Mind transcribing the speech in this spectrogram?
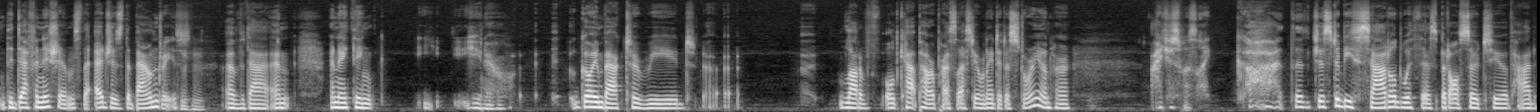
the definitions, the edges, the boundaries Mhm. of that? And and I think you know going back to read uh, a lot of old cat power press last year when I did a story on her, I just was like, God, the, just to be saddled with this, but also to have had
